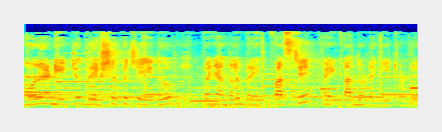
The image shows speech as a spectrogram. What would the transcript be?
മോൾ എണീറ്റ് ബ്രഷ് ഒക്കെ ചെയ്തു. ഇപ്പം ഞങ്ങൾ ബ്രേക്ക്ഫാസ്റ്റ് കഴിക്കാൻ തുടങ്ങിയിട്ടുണ്ട്.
